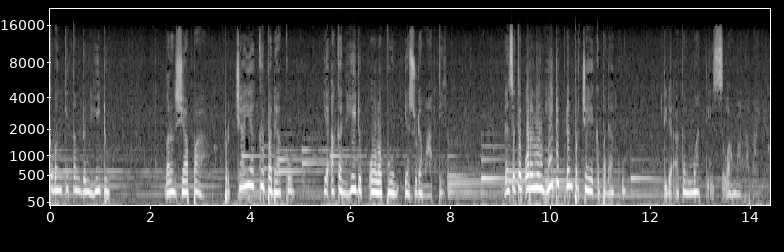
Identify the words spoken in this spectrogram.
kebangkitan dan hidup. Barang siapa percaya kepadaku, ia akan hidup walaupun ia sudah mati. Dan setiap orang yang hidup dan percaya kepadaku tidak akan mati selama-lamanya.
